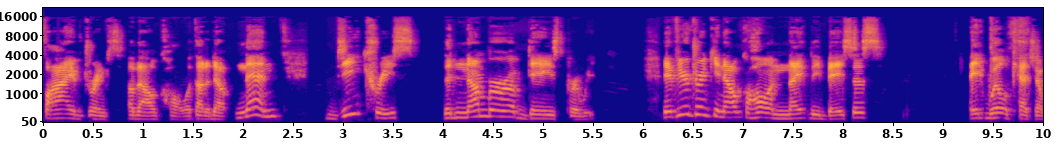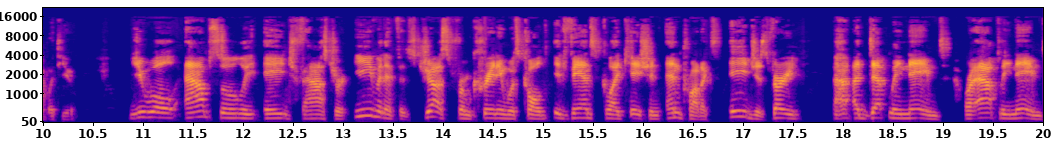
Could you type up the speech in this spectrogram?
five drinks of alcohol, without a doubt. And then decrease the number of days per week. If you're drinking alcohol on a nightly basis, it will catch up with you. You will absolutely age faster, even if it's just from creating what's called advanced glycation end products. Age is very adeptly named or aptly named.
